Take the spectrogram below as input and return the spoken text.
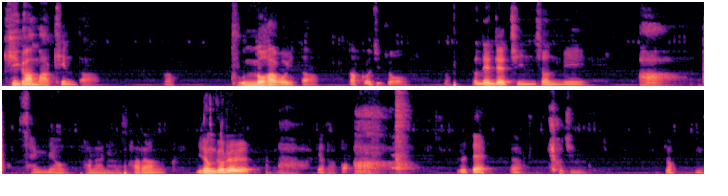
기가 막힌다. 어, 분노하고 있다. 딱 꺼지죠. 근데 이제 진선미, 아, 생명, 하나님의 사랑, 이런 거를, 아, 깨닫고, 아, 그럴 때, 어, 거죠. 그죠? 음.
